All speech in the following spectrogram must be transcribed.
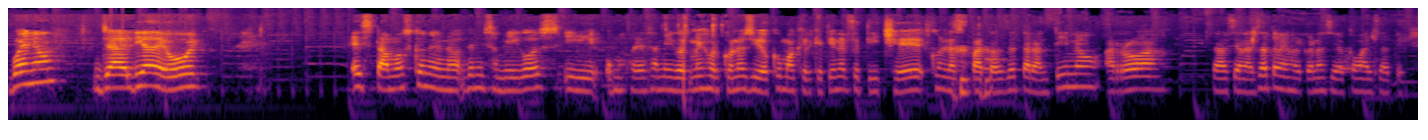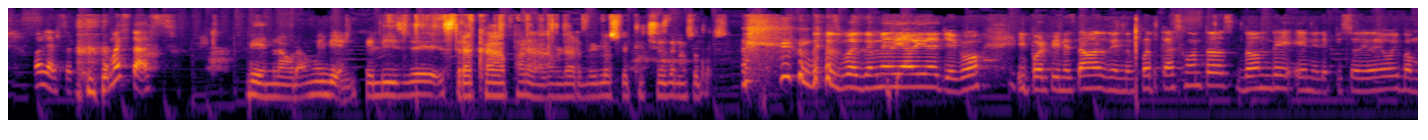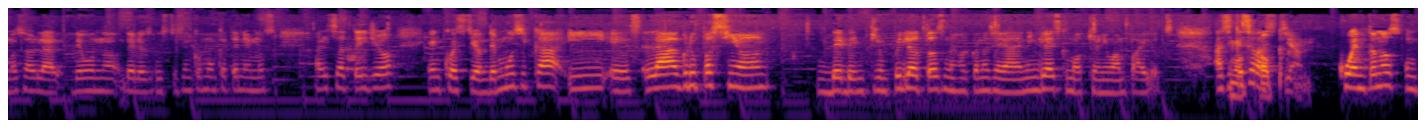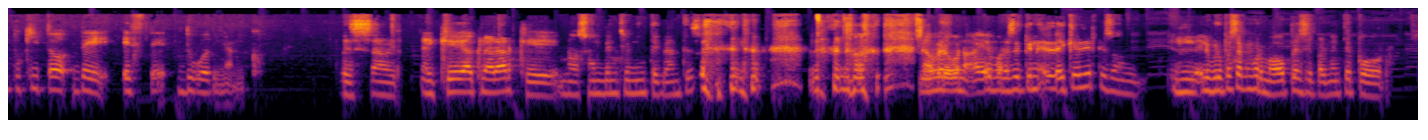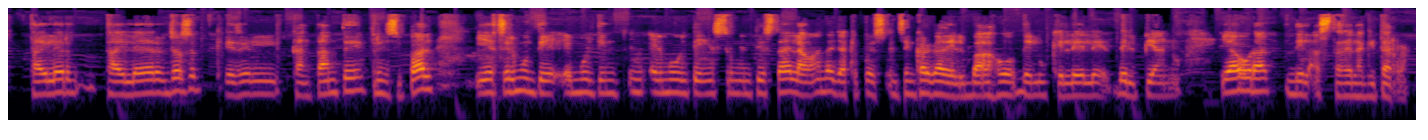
Bueno, ya el día de hoy estamos con uno de mis amigos y, o mejores amigos, mejor conocido como aquel que tiene el fetiche con las patas de Tarantino, arroba Sebastián Alzate, mejor conocido como Alzate. Hola Alzate, ¿cómo estás? Bien, Laura, muy bien. Feliz de estar acá para hablar de los fetiches de nosotros. Después de media vida llegó y por fin estamos viendo un podcast juntos donde en el episodio de hoy vamos a hablar de uno de los gustos en común que tenemos Alzate y yo en cuestión de música y es la agrupación de 21 pilotos, mejor conocida en inglés como 21 Pilots. Así que Sebastián, cuéntanos un poquito de este dúo dinámico. Pues a ver, hay que aclarar que no son 21 integrantes. no, pero bueno, eh, bueno tiene, hay que decir que son. El, grupo está conformado principalmente por Tyler, Tyler Joseph, que es el cantante principal y es el multi, el multi, el multiinstrumentista de la banda, ya que pues él se encarga del bajo, del ukelele, del piano y ahora del, hasta de la guitarra.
